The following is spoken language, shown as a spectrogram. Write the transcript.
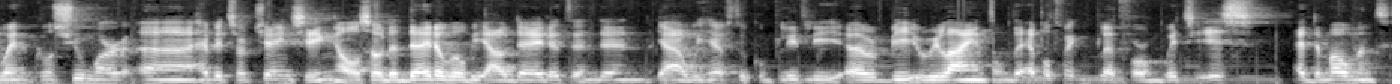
when consumer uh, habits are changing, also the data will be outdated, and then yeah, we have to completely uh, be reliant on the Apple tracking platform, which is at the moment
